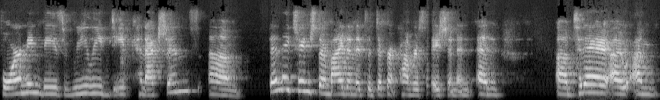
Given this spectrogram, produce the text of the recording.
forming these really deep connections, um, then they change their mind, and it's a different conversation. And and um, today, I, I'm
